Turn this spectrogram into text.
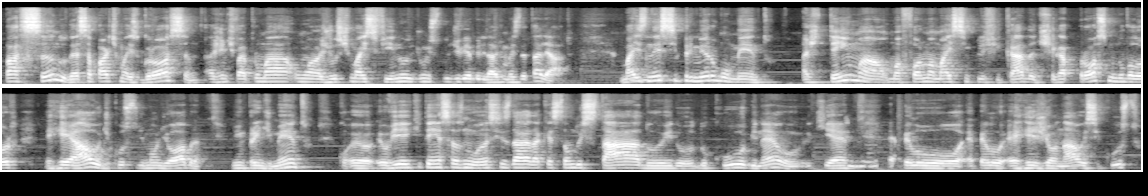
Passando dessa parte mais grossa, a gente vai para um ajuste mais fino de um estudo de viabilidade mais detalhado. Mas nesse primeiro momento, a gente tem uma, uma forma mais simplificada de chegar próximo do valor real de custo de mão de obra do empreendimento. Eu, eu vi aí que tem essas nuances da, da questão do estado e do, do CUB, né? O, que é, uhum. é pelo é pelo é regional esse custo.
